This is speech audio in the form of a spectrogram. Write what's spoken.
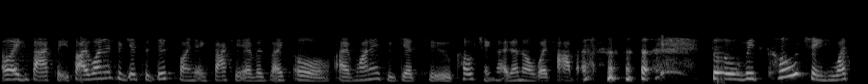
Oh exactly. So i wanted to get to this point exactly. I was like oh i wanted to get to coaching. I don't know what happened. So with coaching what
